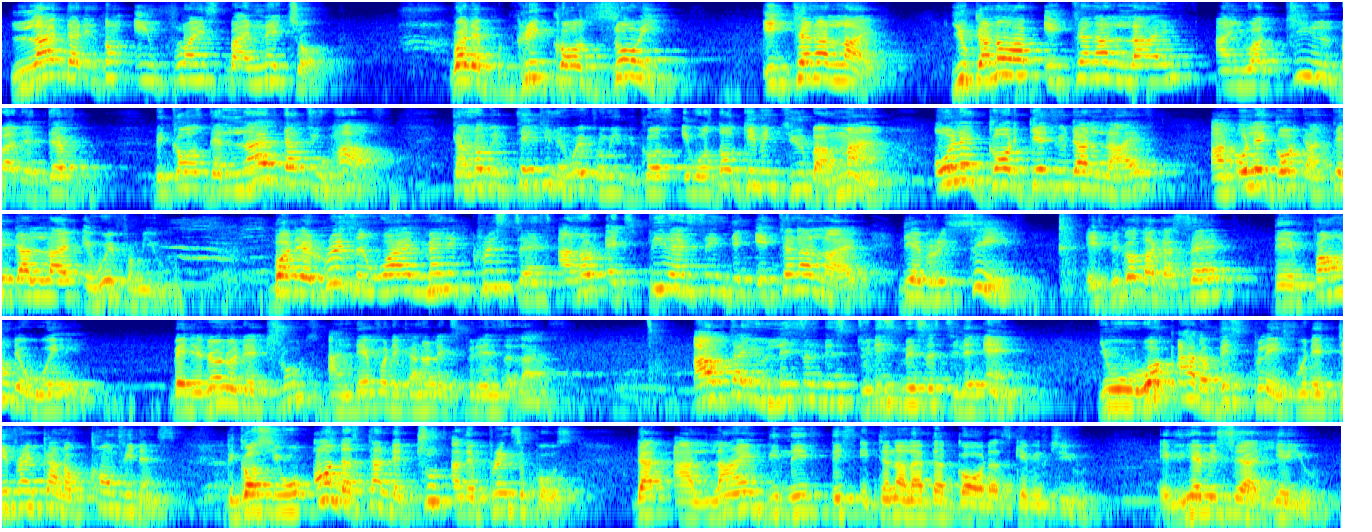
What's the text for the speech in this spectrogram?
Life that is not influenced by nature. What the Greek calls Zoe, eternal life. You cannot have eternal life and you are killed by the devil. Because the life that you have cannot be taken away from you because it was not given to you by man, only God gave you that life, and only God can take that life away from you. But the reason why many Christians are not experiencing the eternal life they have received is because, like I said, they found a way, but they don't know the truth, and therefore they cannot experience the life. After you listen this, to this message to the end, you will walk out of this place with a different kind of confidence because you will understand the truth and the principles that are lying beneath this eternal life that God has given to you. If you hear me say, I hear you.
